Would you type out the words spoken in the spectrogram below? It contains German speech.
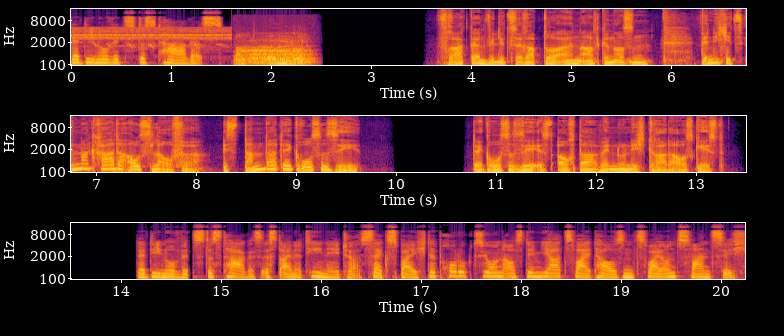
Der Dino-Witz des Tages. Fragt ein Velociraptor einen Artgenossen. Wenn ich jetzt immer geradeaus laufe, ist dann da der große See? Der große See ist auch da, wenn du nicht geradeaus gehst. Der Dino-Witz des Tages ist eine Teenager-Sex-Beichte-Produktion aus dem Jahr 2022.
